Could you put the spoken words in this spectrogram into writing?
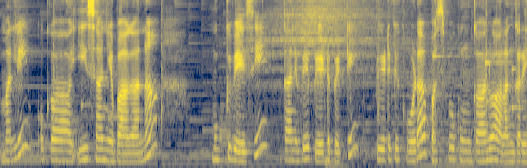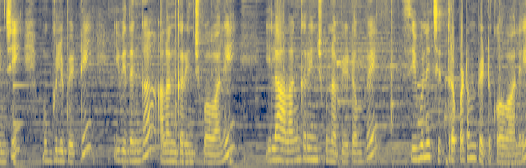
మళ్ళీ ఒక ఈశాన్య భాగాన ముగ్గు వేసి దానిపై పీట పెట్టి పీటకి కూడా పసుపు కుంకాలు అలంకరించి ముగ్గులు పెట్టి ఈ విధంగా అలంకరించుకోవాలి. ఇలా అలంకరించుకున్న పీఠంపై శివుని చిత్రపటం పెట్టుకోవాలి.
